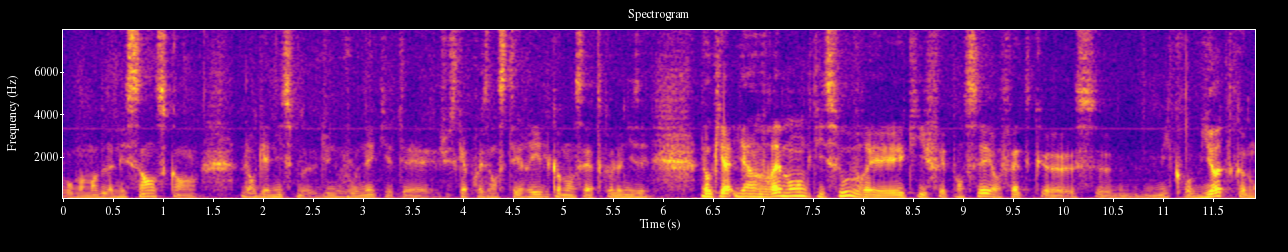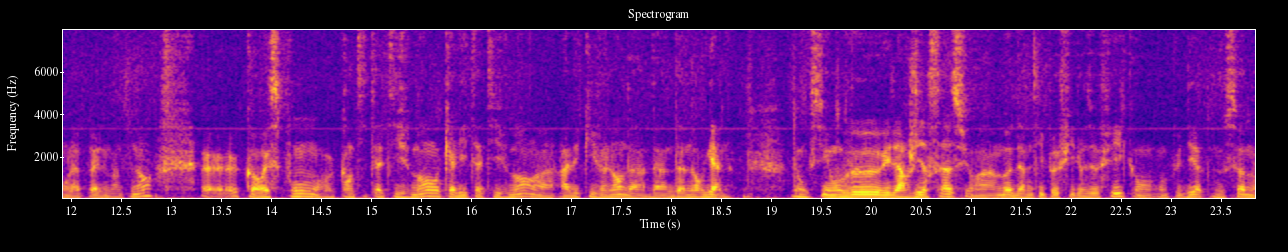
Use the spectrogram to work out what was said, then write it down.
au moment de la naissance, quand l'organisme du nouveau-né qui était jusqu'à présent stérile commençait à être colonisé. Donc il y, a un vrai monde qui s'ouvre et, et qui fait penser en fait que ce microbiote, comme on l'appelle maintenant, euh, correspond quantitativement, qualitativement à, l'équivalent d'un organe. Donc si on veut élargir ça sur un mode un petit peu philosophique, on, peut dire que nous sommes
